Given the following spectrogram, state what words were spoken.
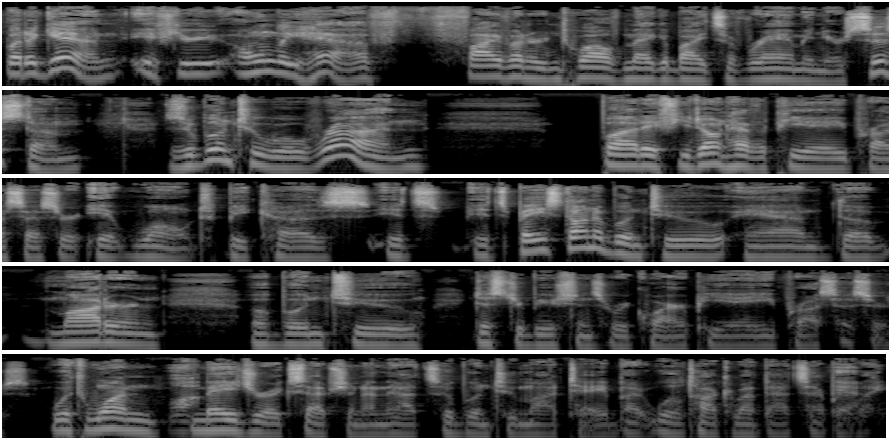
But again, if you only have 512 megabytes of RAM in your system, Xubuntu will run but if you don't have a PAE processor, it won't because it's it's based on Ubuntu, and the modern Ubuntu distributions require PAE processors, with one wow. major exception, and that's Ubuntu Mate. But we'll talk about that separately. Yeah.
